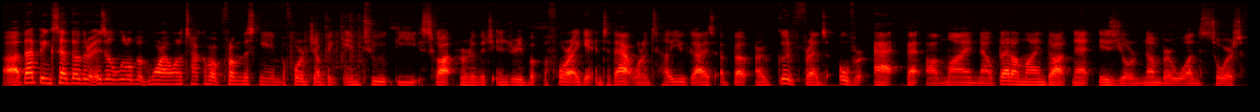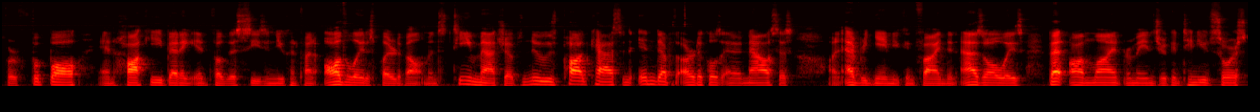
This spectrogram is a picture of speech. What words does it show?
Uh, that being said, though, there is a little bit more I want to talk about from this game before jumping into the Scott Perunovich injury. But before I get into that, I want to tell you guys about our good friends over at Bet Online. Now, BetOnline.net is your number one source for football and hockey betting info this season. You can find all the latest player developments, team matchups, news, podcasts, and in-depth articles and analysis on every game you can find. And as always, Bet Online remains your continued source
